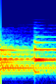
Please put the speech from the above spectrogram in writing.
you.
